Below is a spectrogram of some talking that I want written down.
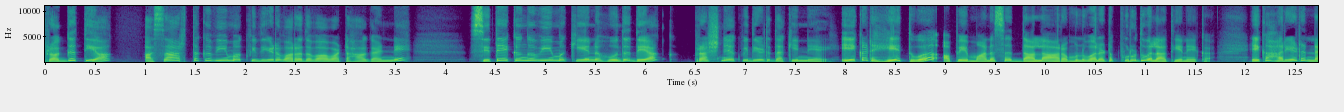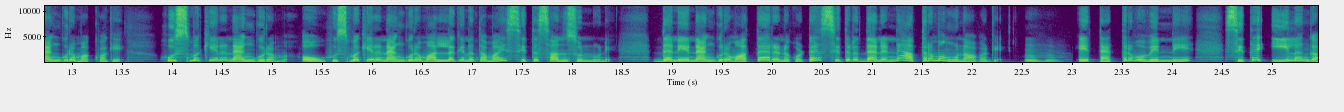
ප්‍රගතියක් අසාර්ථක වීමක් විදියට වරදවා වටහා ගන්නේ? සිත එකඟ වීම කියන හොඳ දෙයක් ප්‍රශ්නයක් විදියට දකින්නේ ඇයි? ඒකට හේතුව අපේ මනස දල අරමුණු වලට පුරුදු වෙලා තියෙන එක. ඒක හරියට නැංගුරමක් වගේ. හුස්ම කියන නැංගුරම. ඔව් හුස්ම කියන නැංගුරම අල්ලගෙන තමයි සිත සංසුන් උනේ. දැන් මේ නැංගුරම අත්හැරෙනකොට සිතට දැනෙන්නේ අතරමං වුණා වගේ. ඒත් ඇත්තරම වෙන්නේ සිත ඊළඟ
